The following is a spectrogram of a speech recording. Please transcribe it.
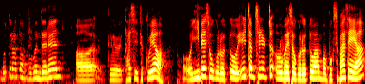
못 들었던 부분들은 어, 그 다시 듣고요. 어, 2배속으로 또 1.75배속으로 또 한번 복습하세요.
